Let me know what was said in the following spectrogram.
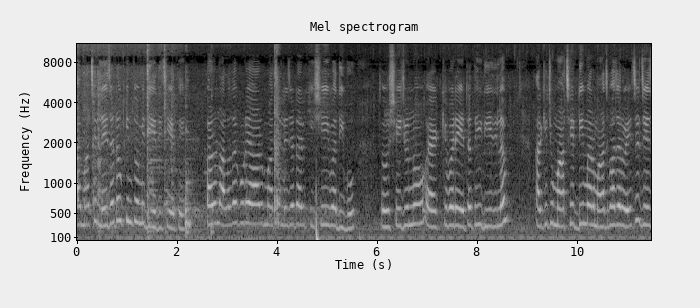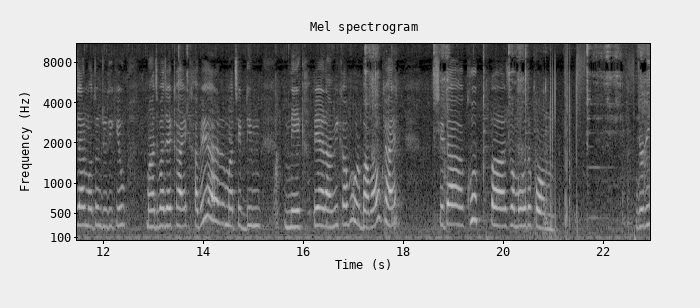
আর মাছের লেজাটাও কিন্তু আমি দিয়ে দিচ্ছি এতে। কারণ আলাদা করে আর মাছের লেজাটা আর কিসেই বা দিব। তো সেই জন্য একেবারে এটাতেই দিয়ে দিলাম। আর কিছু মাছের ডিম আর মাছ ভাজা রয়েছে। যে যার মতন যদি কেউ মাছ ভাজায় খায়, খাবে। আর মাছের ডিম মেয়ে খাবে আর আমি খাব, ওর বাবাও খায়। সেটা খুব সম্ভবত কম। যদি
